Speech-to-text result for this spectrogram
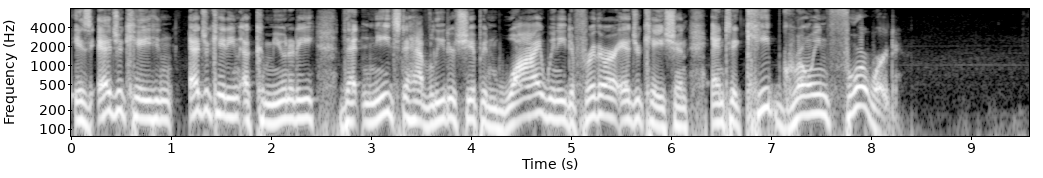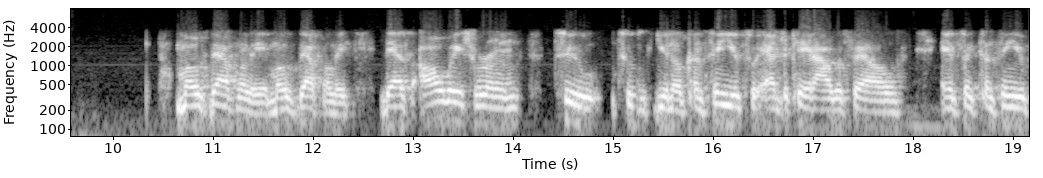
is educating, educating a community that needs to have leadership in why we need to further our education and to keep growing forward. Most definitely, most definitely. There's always room to to you know continue to educate ourselves and to continue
